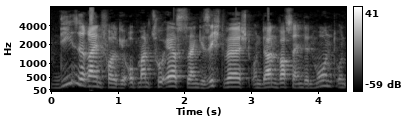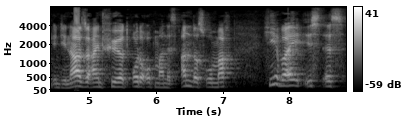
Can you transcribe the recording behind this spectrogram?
Diese Reihenfolge, ob man zuerst sein Gesicht wäscht und dann Wasser in den Mund und in die Nase einführt oder ob man es andersrum macht, hierbei ist es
